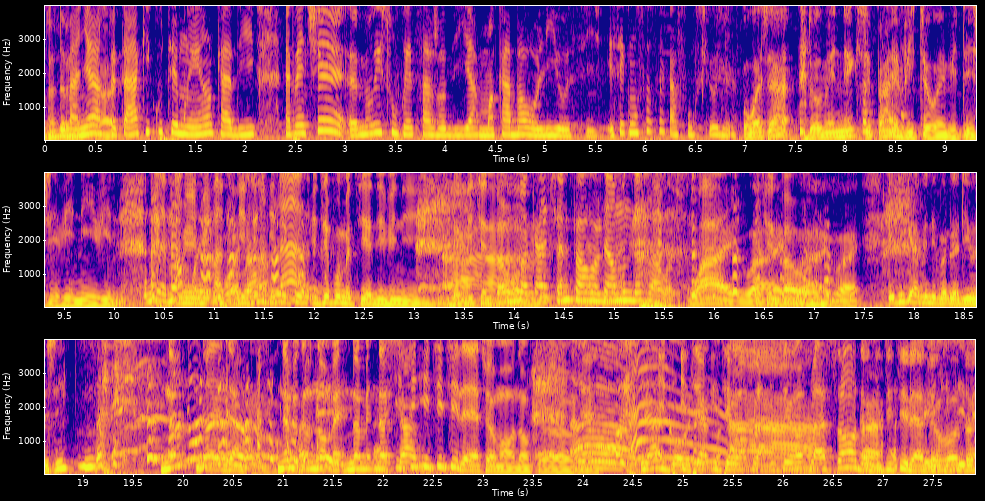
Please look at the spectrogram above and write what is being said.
Donc, de manière à ce que tu as qui écouté moi, qui a dit, eh ben tiens, euh, Maurice ouvrait ça aujourd'hui, hier, moi, qu'à bas au lit aussi. Et c'est comme ça, ça a fonctionné. Ouais, ça, Dominique, c'est pas invité ou invité, c'est vini, vini. Oui, mais il- que il- ça. il- il était là, pour- métier divini. Qu'à- c'est un monde de parole. Ouais, ouais, ouais, ouais. Et dit qu'il a venu vendredi aussi? Non, non, non, non, mais comme non, mais non, mais non, ça- il, il titillait actuellement, donc euh, Ah, il- était- Ah. remplaçant, donc Ah. il titillait Il actuellement, donc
